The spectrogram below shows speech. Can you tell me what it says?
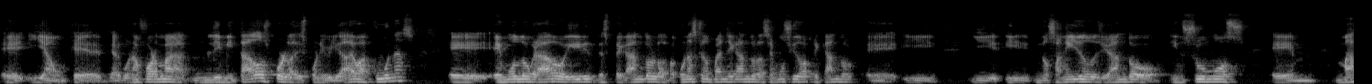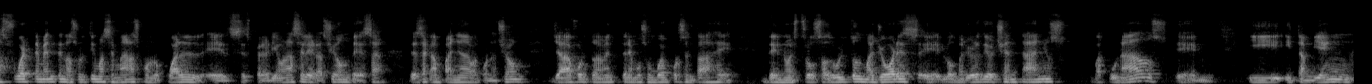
eh, y aunque de alguna forma limitados por la disponibilidad de vacunas, eh, hemos logrado ir despegando las vacunas que nos van llegando, las hemos ido aplicando eh, y, y, nos han ido llegando insumos más fuertemente en las últimas semanas, con lo cual se esperaría una aceleración de esa, de esa campaña de vacunación. Ya afortunadamente tenemos un buen porcentaje de nuestros adultos mayores, los mayores de 80 años vacunados y, y, también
